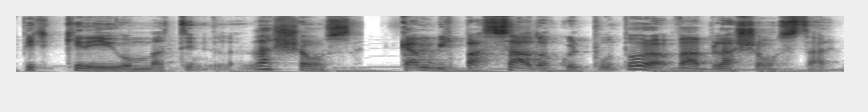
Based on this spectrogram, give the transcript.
perché devi combattere? Lasciamo stare. Cambi il passato a quel punto, ora va, lasciamo stare.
